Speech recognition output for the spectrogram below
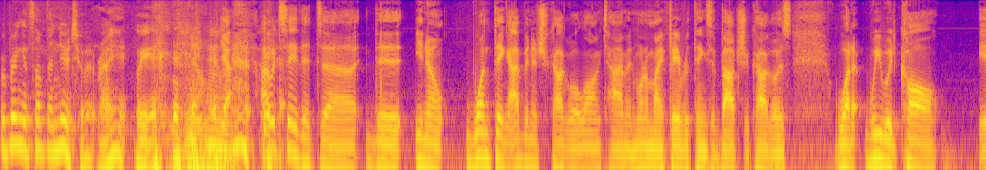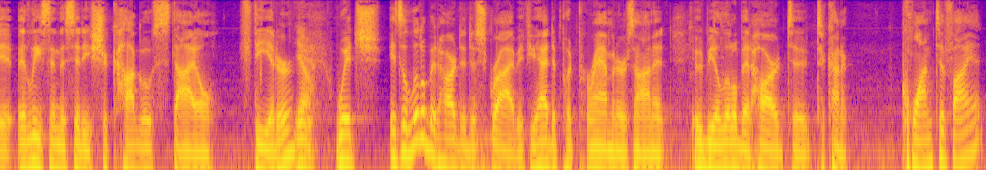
we're bringing something new to it, right? We yeah, I would say that uh, the you know one thing I've been in Chicago a long time, and one of my favorite things about Chicago is what we would call, at least in the city, Chicago style theater. Yeah. which is a little bit hard to describe. If you had to put parameters on it, it would be a little bit hard to to kind of quantify it,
